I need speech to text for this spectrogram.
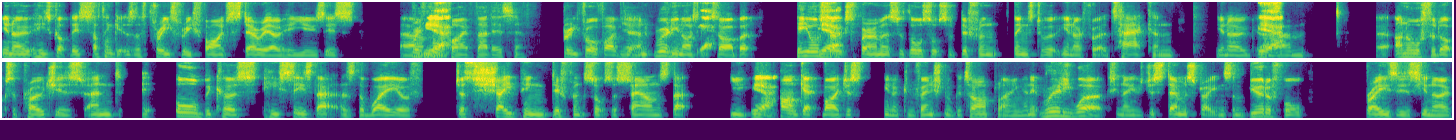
you know he's got this. I think it was a three three five stereo he uses. Um, three four five. That is. Yeah. Three four five. Yeah. And really nice yeah. guitar, but he also yeah. experiments with all sorts of different things to you know for attack and you know yeah. um, uh, unorthodox approaches, and it, all because he sees that as the way of just shaping different sorts of sounds that you yeah. can't get by just you know conventional guitar playing, and it really works. You know, he was just demonstrating some beautiful phrases. You know,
